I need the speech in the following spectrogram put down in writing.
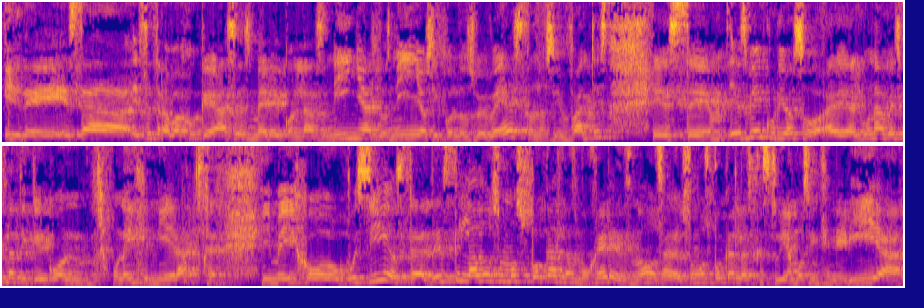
y de esta, este trabajo que haces, Mere, con las niñas, los niños y con los bebés, con los infantes, este, es bien curioso. Eh, alguna vez platiqué con una ingeniera y me dijo, pues sí, hasta de este lado somos pocas las mujeres, ¿no? O sea, somos pocas las que estudiamos ingeniería,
